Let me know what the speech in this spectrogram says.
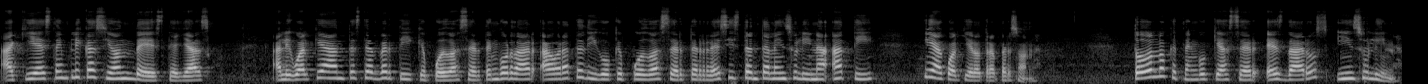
Aquí está implicación de este hallazgo. Al igual que antes te advertí que puedo hacerte engordar, ahora te digo que puedo hacerte resistente a la insulina a ti y a cualquier otra persona. Todo lo que tengo que hacer es daros insulina.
